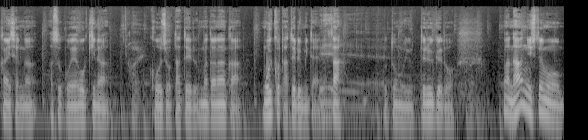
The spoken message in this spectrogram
会社があそこへ大きなはい。工場を建てる。またなんかもう一個建てるみたいなさ、ことも言ってるけど、まあ、何にしても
